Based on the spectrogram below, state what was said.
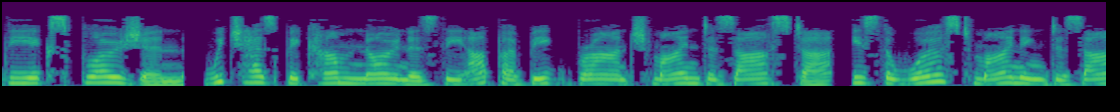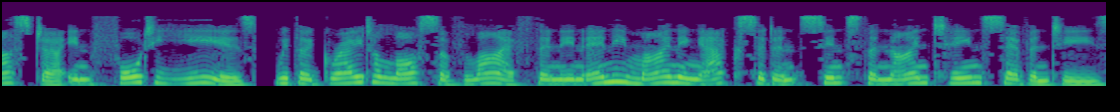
The explosion, which has become known as the Upper Big Branch mine disaster, is the worst mining disaster in 40 years, with a greater loss of life than in any mining accident since the 1970s.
